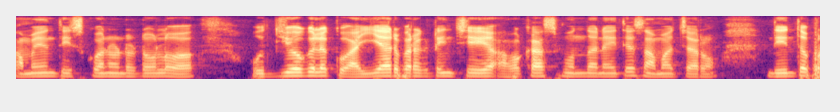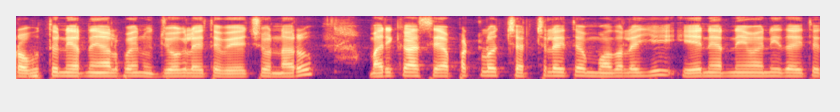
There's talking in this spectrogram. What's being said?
సమయం తీసుకొని ఉండటంలో ఉద్యోగులకు ఐఆర్ ప్రకటించే అవకాశం ఉందని అయితే సమాచారం. దీంతో ప్రభుత్వ నిర్ణయాలపైన ఉద్యోగులు అయితే వేచి ఉన్నారు. మరి కాసేపట్లో చర్చలు అయితే మొదలయ్యి ఏ నిర్ణయం అనేది అయితే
